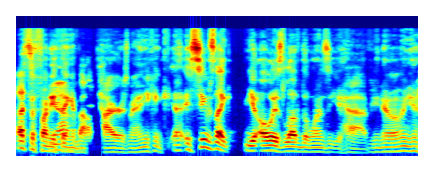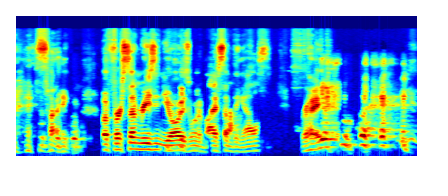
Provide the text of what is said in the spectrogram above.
that's the funny thing about tires, man. You can it seems like you always love the ones that you have, you know? It's like but for some reason you always want to buy something else, right? Yeah.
